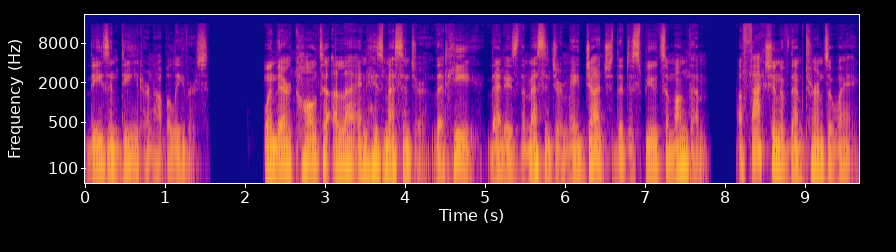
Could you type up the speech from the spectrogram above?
These indeed are not believers. When they are called to Allah and His Messenger, that He, that is the Messenger, may judge the disputes among them, a faction of them turns away.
